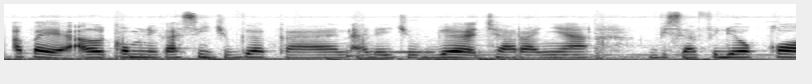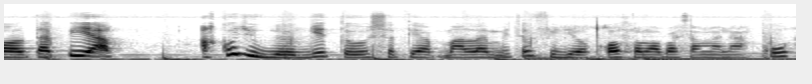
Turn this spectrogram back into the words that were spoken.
apa ya, alat komunikasi juga kan. Ada juga caranya bisa video call, tapi ya aku juga gitu setiap malam itu video call sama pasangan aku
